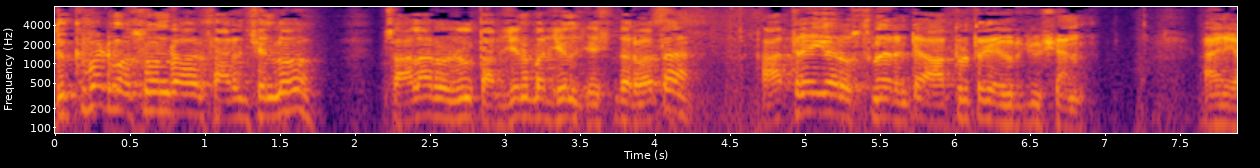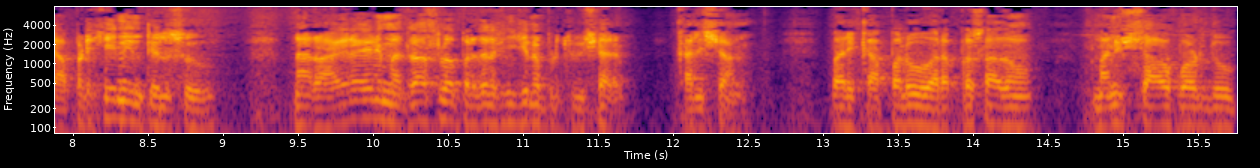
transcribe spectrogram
దుక్కుపాటి మసూన్ రావు సారథ్యంలో చాలా రోజులు తర్జన భర్జనలు చేసిన తర్వాత ఆత్రేయ గారు వస్తున్నారంటే ఆతృతగా ఎదురు చూశాను. ఆయన అప్పటికే నేను తెలుసు. నా రాగరాయుడి మద్రాసులో ప్రదర్శించినప్పుడు చూశారు కలిశాను. వారి కప్పలు వరప్రసాదం మనిషి చావకూడదు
